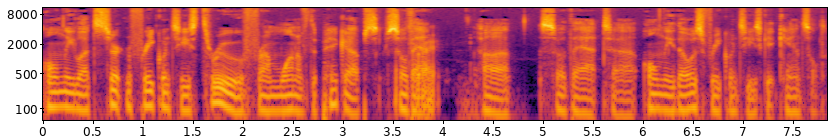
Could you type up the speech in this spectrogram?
only lets certain frequencies through from one of the pickups so That's that right. uh, so that uh, only those frequencies get canceled.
